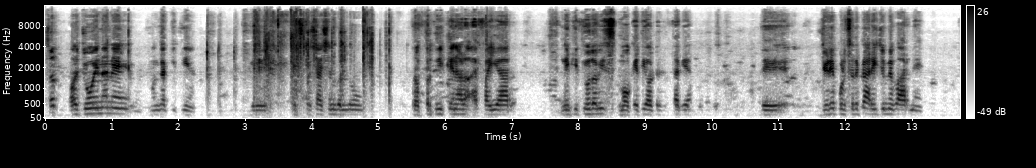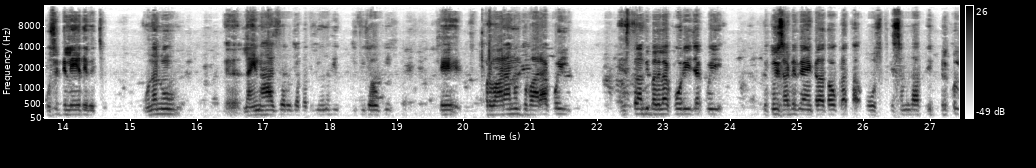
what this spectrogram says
ਸਰ। ਔਰ ਜੋ ਇਹਨਾਂ ਨੇ ਮੰਗਾਂ ਕੀਤੀਆਂ ਕਿ ਇਸ ਪ੍ਰਸ਼ਾਸਨ ਵੱਲੋਂ ਪ੍ਰੋਪਰ ਤਰੀਕੇ ਨਾਲ ਐਫ ਆਈ ਆਰ ਨਹੀਂ ਕੀਤੀ ਉਹਦਾ ਵੀ ਮੌਕੇ ਤੇ ਆਰਡਰ ਦਿੱਤਾ ਗਿਆ। ਤੇ ਜਿਹੜੇ ਪੁਲਿਸ ਅਧਿਕਾਰੀ ਜ਼ਿੰਮੇਵਾਰ ਨੇ ਉਸ ਡਿਲੇ ਦੇ ਵਿੱਚ ਉਹਨਾਂ ਨੂੰ ਲਾਈਨ ਹਾਜ਼ਰ ਜਾਂ ਬਦਲੀ ਉਹਨਾਂ ਦੀ ਕੀਤੀ ਜਾਊਗੀ। ਤੇ ਪਰਿਵਾਰਾਂ ਨੂੰ ਦੁਬਾਰਾ ਕੋਈ ਇਸ ਤਰ੍ਹਾਂ ਦੀ ਬਦਲਾਖੋਰੀ ਜਾਂ ਕੋਈ ਕਿ ਤੁਸੀਂ ਸਾਡੇ ਤੇ ਐਂ ਕਰਾਤਾ, ਉਹ ਕਰਾਤਾ, ਉਸ ਕਿਸਮ ਦਾ ਤੇ ਬਿਲਕੁਲ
